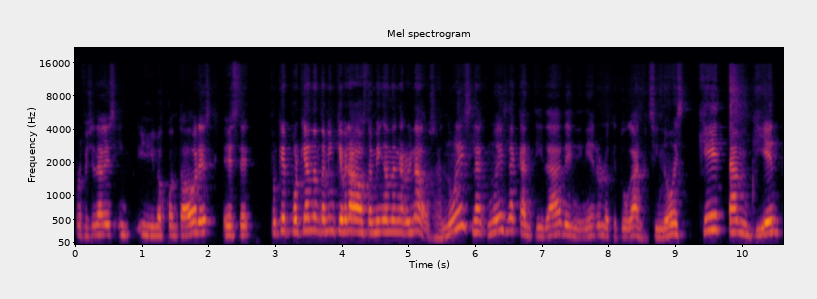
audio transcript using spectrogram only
profesionales y, los contadores, este, ¿Por qué? Porque andan también quebrados, también andan arruinados. O sea, no es, la, no es la cantidad de dinero lo que tú ganas, sino es qué tan bien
